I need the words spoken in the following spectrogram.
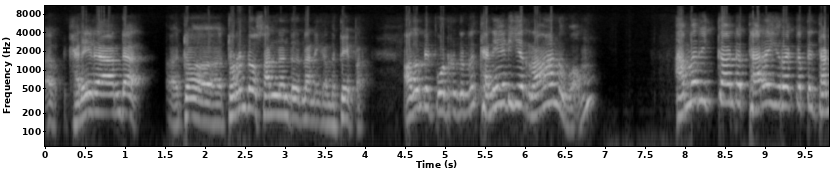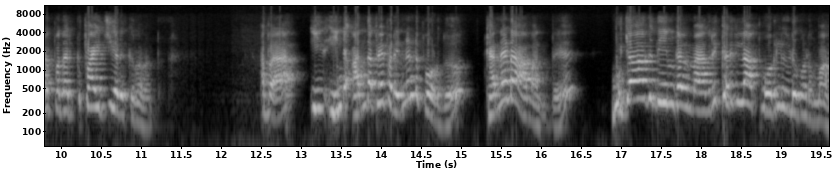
அஹ், கனேடாண்ட டொரண்டோ சன் என்று நினைக்கிறேன் அந்த பேப்பர் அதொன்றை போட்டிருக்கிறது. கனேடிய ராணுவம் அமெரிக்காண்ட தர இறக்கத்தை தடுப்பதற்கு பயிற்சி எடுக்கிறது. அப்ப இந்த அந்த பேப்பர் என்னன்னு போடுது? கனடா வந்து முஜாகுதீன்கள் மாதிரி கரில்லா போரில் ஈடுபடுமா?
